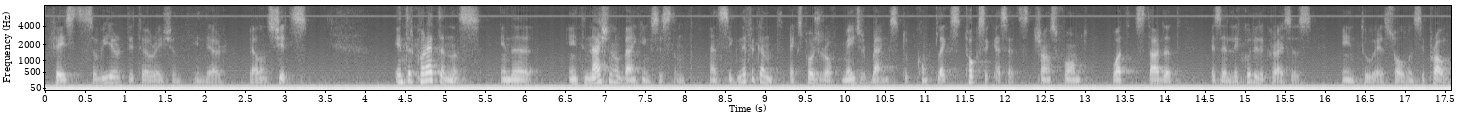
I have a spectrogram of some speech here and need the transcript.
faced severe deterioration in their balance sheets. Interconnectedness in the international banking system and significant exposure of major banks to complex toxic assets transformed what started as a liquidity crisis into a solvency problem.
